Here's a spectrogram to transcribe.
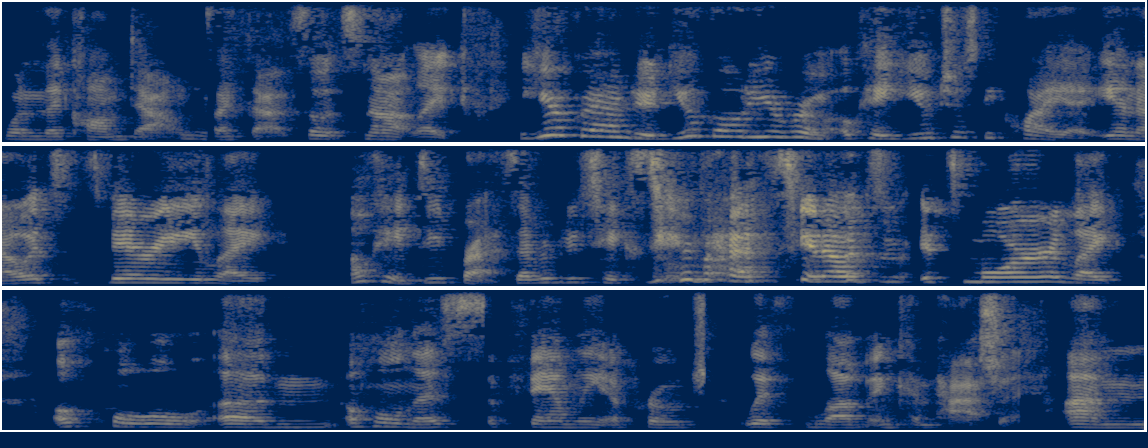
when they calm down like that. So it's not like you're grounded, you go to your room. Okay, you just be quiet. You know, it's it's very like okay, deep breaths. Everybody takes deep breaths. You know, it's it's more like a whole um a wholeness of family approach with love and compassion. Um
